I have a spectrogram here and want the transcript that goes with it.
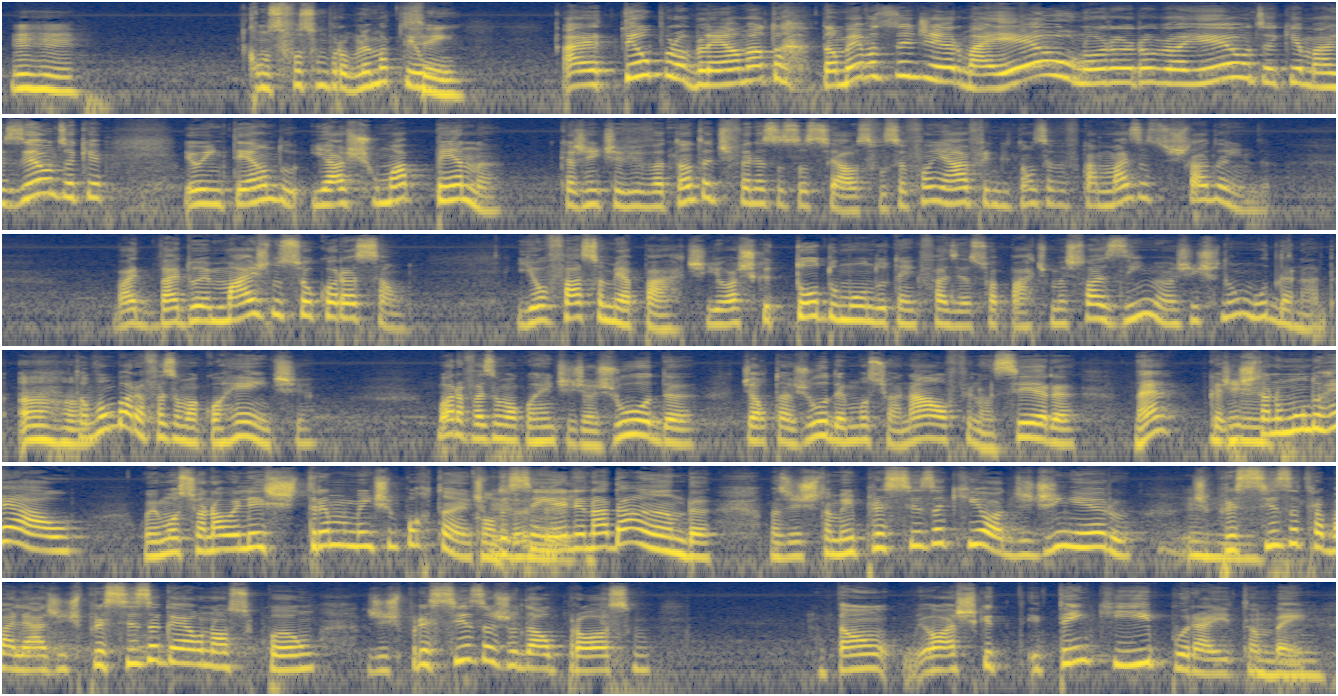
Como se fosse um problema teu. Sim. Ah, é teu problema, tô- também você tem dinheiro, mas eu, não, eu, não sei o quê, mas eu, não sei o quê. Eu entendo e acho uma pena que a gente viva tanta diferença social. Se você for em África, então você vai ficar mais assustado ainda. Vai, vai doer mais no seu coração. E eu faço a minha parte. E eu acho que todo mundo tem que fazer a sua parte, mas sozinho a gente não muda nada. Aham. Então vamos embora fazer uma corrente? Bora fazer uma corrente de ajuda, de autoajuda emocional, financeira, né? Porque a gente está no mundo real. O emocional ele é extremamente importante, Com porque sem certeza. ele nada anda. Mas a gente também precisa aqui, ó, de dinheiro. A gente precisa trabalhar, a gente precisa ganhar o nosso pão, a gente precisa ajudar o próximo. Então, eu acho que tem que ir por aí também.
